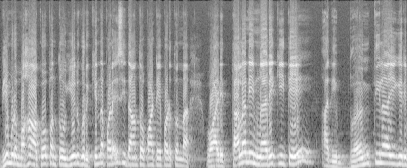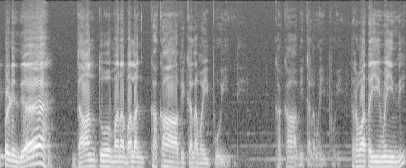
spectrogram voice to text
భీముడు మహాకోపంతో ఏనుగురు కింద పడేసి దాంతో పాటే పడుతున్న వాడి తలని నరికితే అది బంతిలా ఎగిరిపడింది. ఆ! దాంతో మన బలం కకావికలమైపోయింది. కకావికలమైపోయి. తర్వాత ఏమైంది?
